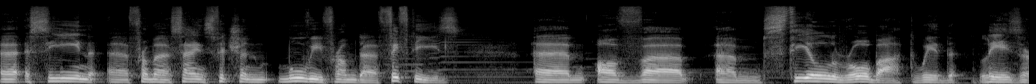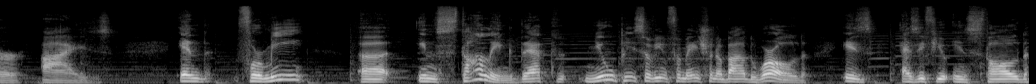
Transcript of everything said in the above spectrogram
a, a scene uh, from a science fiction movie from the 50s um, of uh, um, steel robot with laser eyes. And for me, uh, installing that new piece of information about the world is as if you installed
